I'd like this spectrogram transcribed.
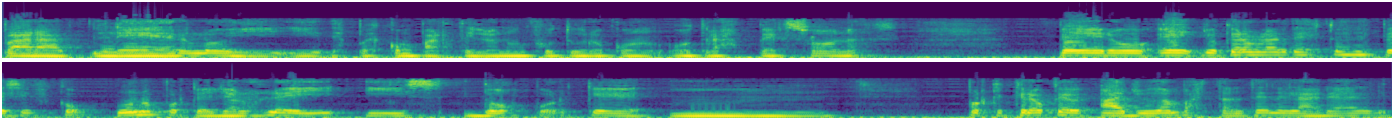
para leerlo y, después compartirlo en un futuro con otras personas. Pero eh, yo quiero hablar de esto en específico, uno porque ya los leí y dos porque mm, porque creo que ayudan bastante en el área del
